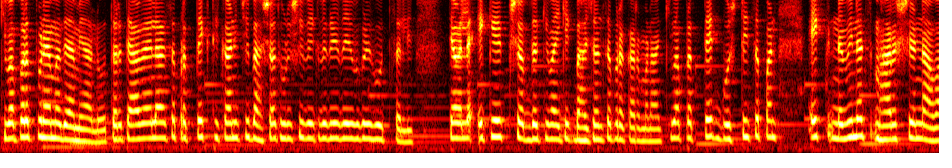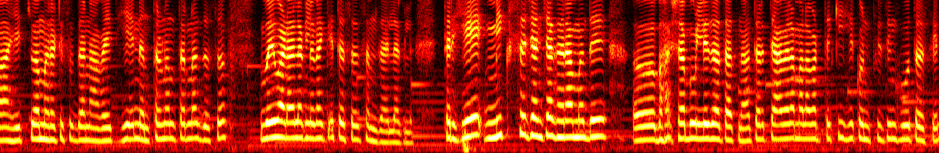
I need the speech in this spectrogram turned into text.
किंवा परत पुण्यामध्ये आम्ही आलो तर त्यावेळेला असं प्रत्येक ठिकाणची भाषा थोडीशी वेगवेगळी वेगवेगळी होत चालली. त्यावेळेला एक एक शब्द किंवा एक एक भाज्यांचा प्रकार म्हणा किंवा प्रत्येक गोष्टीचं पण एक नवीनच महाराष्ट्रीयन नावं आहेत किंवा मराठीसुद्धा नावं आहेत हे नंतर नंतरनं जसं वय वाढायला लागलं ना की तसं समजायला लागलं. तर हे मिक्स ज्यांच्या घरामध्ये भाषा बोलले जातात ना तर त्यावेळेला मला वाटतं की हे कन्फ्युजिंग होत असेल.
